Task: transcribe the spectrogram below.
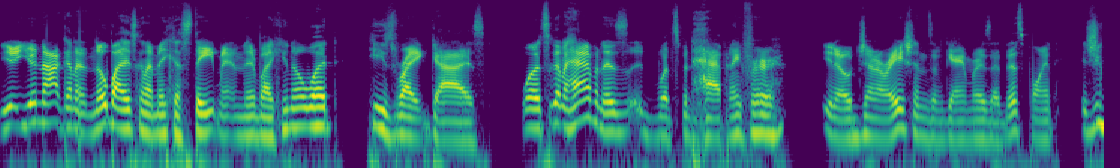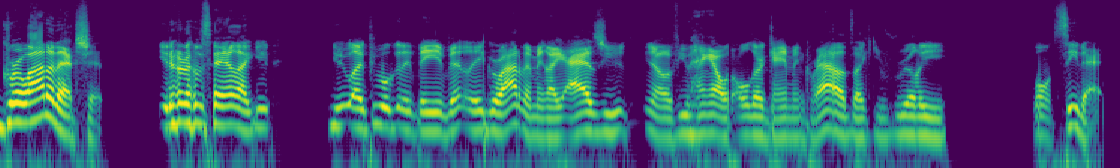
you're not gonna nobody's gonna make a statement and they're like, you know what, he's right, guys. What's gonna happen is what's been happening for you know generations of gamers at this point is you grow out of that shit. You know what I'm saying? Like you you like people they eventually grow out of it. I mean, like as you you know, if you hang out with older gaming crowds, like you really won't see that.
